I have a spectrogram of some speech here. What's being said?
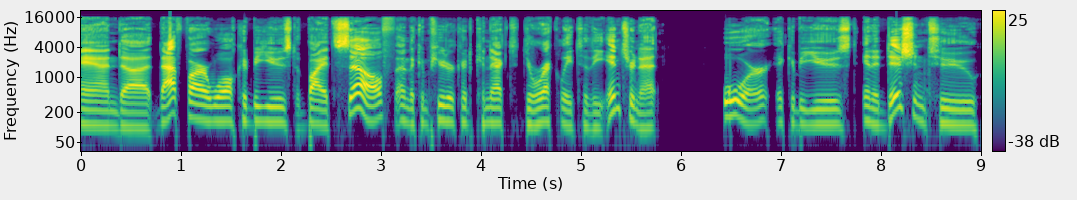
And uh, that firewall could be used by itself, and the computer could connect directly to the internet, or it could be used in addition to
